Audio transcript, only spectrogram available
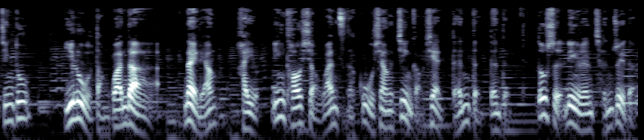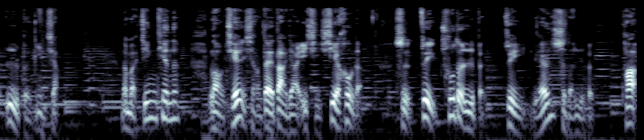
京都。一路当关的奈良，还有樱桃小丸子的故乡静冈县等等等等，都是令人沉醉的日本印象。那么今天呢，老钱想带大家一起邂逅的是最初的日本，最原始的日本，它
